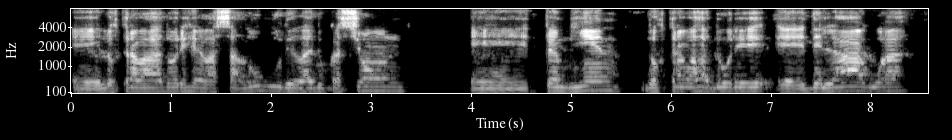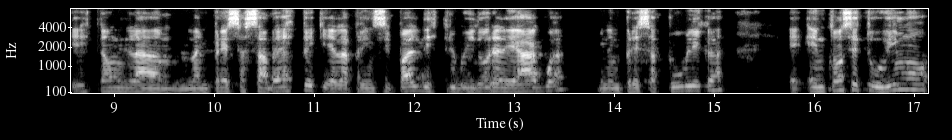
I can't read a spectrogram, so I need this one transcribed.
eh, los trabajadores de la salud, de la educación, también los trabajadores del agua, que están en la, la empresa Sabespe, que es la principal distribuidora de agua, una empresa pública. E, entonces tuvimos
